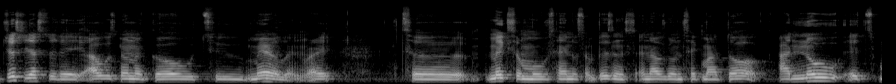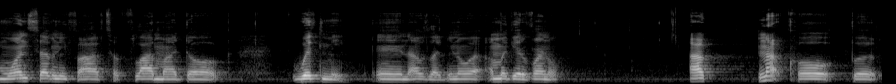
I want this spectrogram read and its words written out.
just yesterday. I was gonna go to Maryland, right? To make some moves, handle some business, and I was going to take my dog. I knew it's 175 to fly my dog with me, and I was like, you know what, I'm going to get a rental. I not called, but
